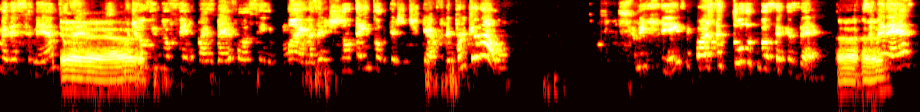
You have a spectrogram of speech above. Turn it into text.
merecimento, é... né? Um dia eu ouvi meu filho mais velho falou assim, mãe, mas a gente não tem tudo que a gente quer. Eu falei, por que não? Sim, você pode ter tudo que você quiser. Uhum. Você merece.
